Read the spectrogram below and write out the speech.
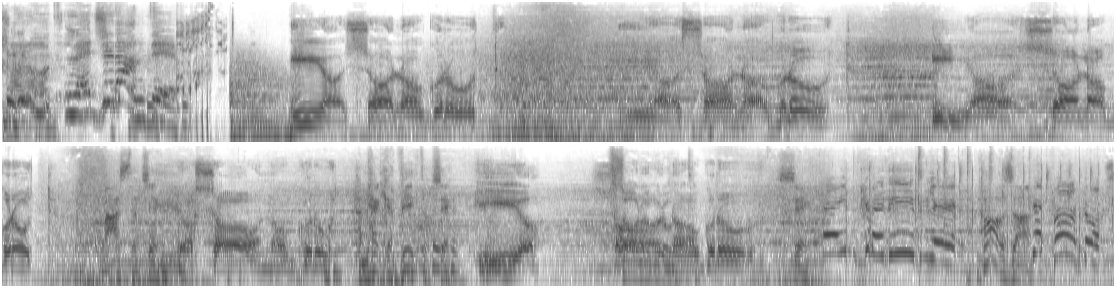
Groot legge Dante. Io sono Groot. Sono Groot. Io sono Groot. Basta, sì. Io sono Groot. Abbiamo capito, sì. Io Sono Groot. Groot. Sì. È incredibile! Cosa? Che pathos!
